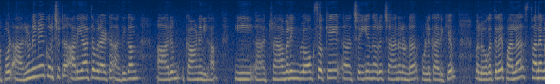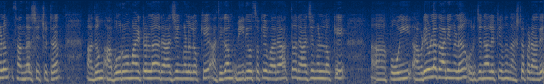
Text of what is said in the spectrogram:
അപ്പോൾ അരുണിമയെ കുറിച്ചിട്ട് അറിയാത്തവരായിട്ട് അധികം ആരും കാണില്ല. ഈ ട്രാവലിംഗ് വ്ളോഗ്സൊക്കെ ചെയ്യുന്ന ഒരു ചാനലുണ്ട് പുള്ളിക്കാരിക്ക്. അപ്പോൾ ലോകത്തിലെ പല സ്ഥലങ്ങളും സന്ദർശിച്ചിട്ട് അതും അപൂർവമായിട്ടുള്ള രാജ്യങ്ങളിലൊക്കെ അധികം വീഡിയോസൊക്കെ വരാത്ത രാജ്യങ്ങളിലൊക്കെ പോയി. അവിടെയുള്ള കാര്യങ്ങൾ ഒറിജിനാലിറ്റി ഒന്നും നഷ്ടപ്പെടാതെ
